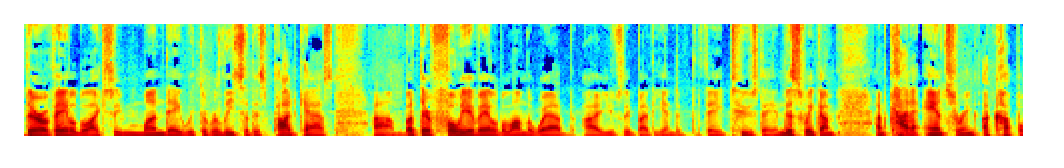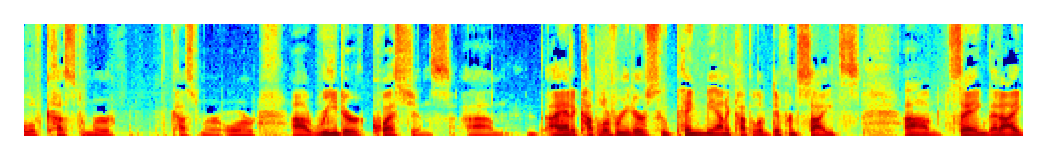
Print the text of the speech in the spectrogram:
they're available actually Monday with the release of this podcast, um, but they're fully available on the web uh, usually by the end of the day Tuesday. And this week I'm I'm kind of answering a couple of customer customer or uh, reader questions. Um, I had a couple of readers who pinged me on a couple of different sites um, saying that I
